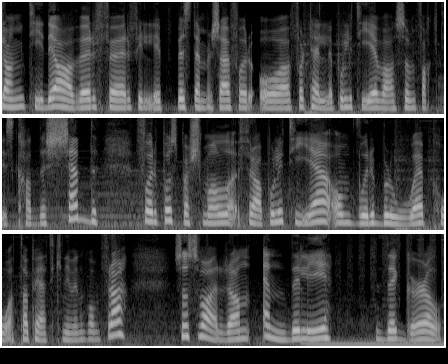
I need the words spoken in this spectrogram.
lang tid i avhør før Philip bestemmer seg for å fortelle politiet hva som faktisk hadde skjedd. For på spørsmål fra politiet om hvor blodet på tapetkniven kom fra, så svarer han endelig 'the girl'.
